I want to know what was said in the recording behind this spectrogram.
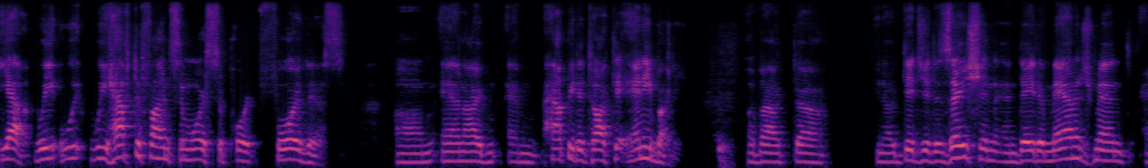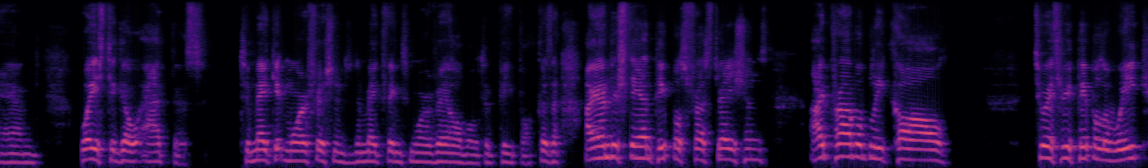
yeah, we, we, we have to find some more support for this. Um, and I am happy to talk to anybody about, uh, you know, digitization and data management and ways to go at this to make it more efficient, and to make things more available to people. Because I understand people's frustrations. I probably call two or three people a week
